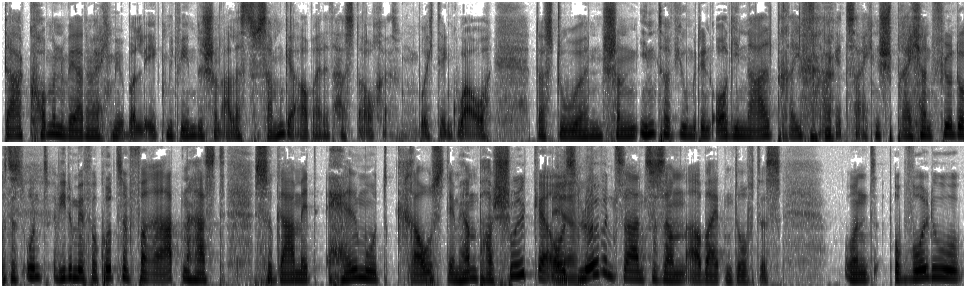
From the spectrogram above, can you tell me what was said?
da kommen werden, weil ich mir überlege, mit wem du schon alles zusammengearbeitet hast, auch. Also, wo ich denke, wow, dass du schon ein Interview mit den Original drei Fragezeichen Sprechern führen durftest und wie du mir vor kurzem verraten hast, sogar mit Helmut Kraus, dem Herrn Paar Schulke aus ja. Löwenzahn zusammenarbeiten durftest. Und obwohl du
